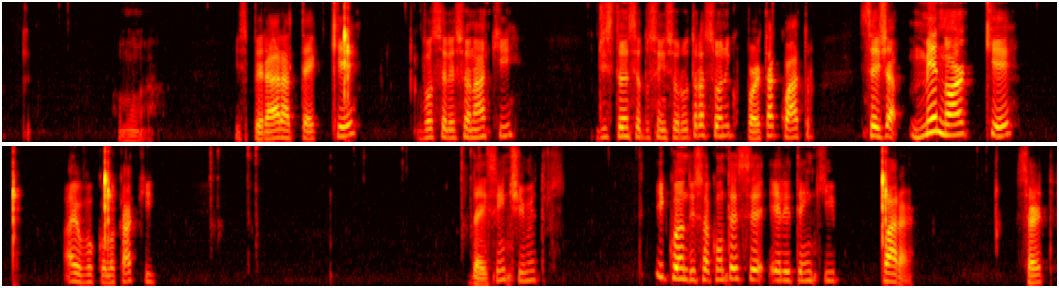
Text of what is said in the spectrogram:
aqui. Vamos lá. Esperar até que. Vou selecionar aqui. Distância do sensor ultrassônico, porta 4, seja menor que. Aí eu vou colocar aqui. 10 centímetros. E quando isso acontecer, ele tem que parar. Certo?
